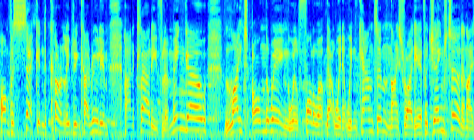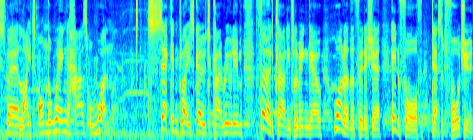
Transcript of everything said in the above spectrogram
on for second currently between Caeruleum and Cloudy Flamingo. Light on the wing will follow up that win at Wincanton. Nice ride here for James Turner. Nice spare. Light on the wing has won. Second place goes to Caeruleum. Third, Cloudy Flamingo. One other finisher in fourth, Desert Fortune.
